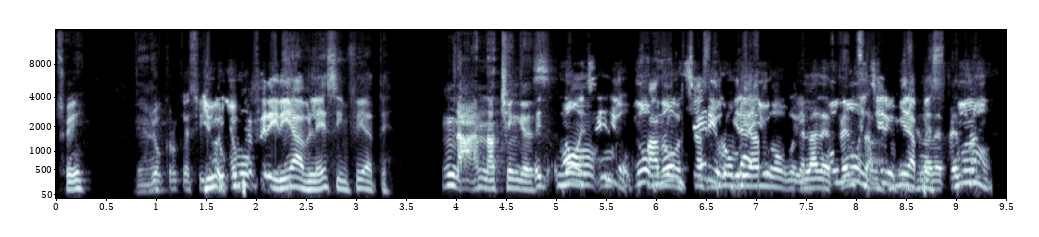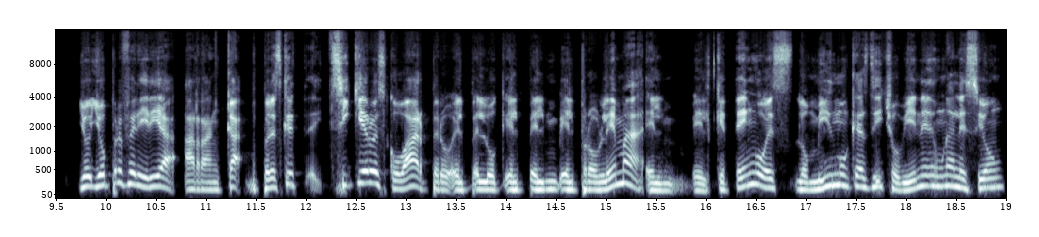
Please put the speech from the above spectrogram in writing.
Sí, yo creo que sí. Yo, preferiría a Blessing, fíjate. No, no chingues. No, en serio, no, no, en serio. Mira, la defensa, no, en serio, mira, pues, no, no, yo, yo preferiría arrancar, pero es que eh, sí quiero Escobar, pero el, el, el, el problema, el, que tengo es lo mismo que has dicho, viene de una lesión,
